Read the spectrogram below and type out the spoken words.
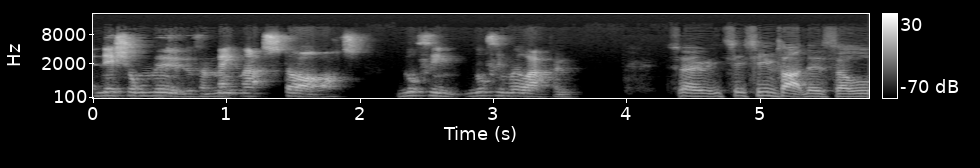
initial move and make that start, nothing nothing will happen. So it, seems like there's a,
